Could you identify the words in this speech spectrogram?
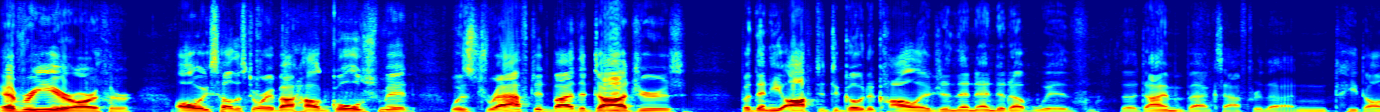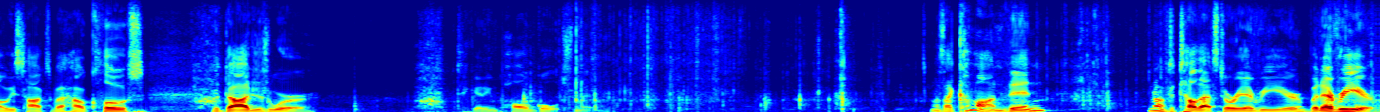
every year. Arthur always tell the story about how Goldschmidt was drafted by the Dodgers but then he opted to go to college and then ended up with the Diamondbacks after that. And he always talks about how close the Dodgers were to getting Paul Goldschmidt. I was like, come on, Vin. You don't have to tell that story every year, but every year.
